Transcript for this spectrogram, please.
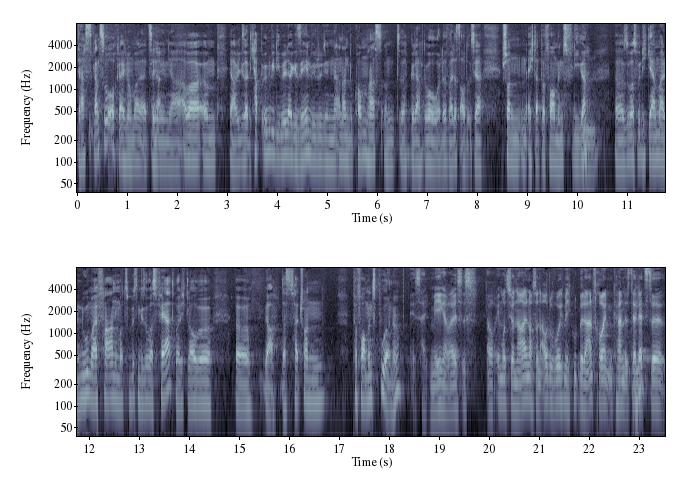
Das kannst du auch gleich nochmal erzählen, ja. Aber ähm, ja, wie gesagt, ich habe irgendwie die Bilder gesehen, wie du den anderen bekommen hast und habe gedacht, oh, das, weil das Auto ist ja schon ein echter Performance-Flieger. Mhm. Äh, sowas würde ich gerne mal nur mal fahren, um mal zu wissen, wie sowas fährt, weil ich glaube, äh, ja, das ist halt schon Performance pur, ne? Ist halt mega, weil es ist auch emotional noch so ein Auto, wo ich mich gut mit anfreunden kann, ist der letzte,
